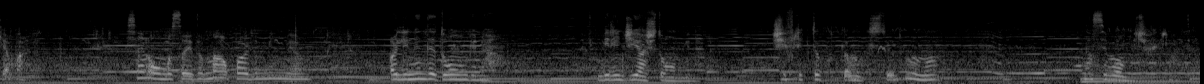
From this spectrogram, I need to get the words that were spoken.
Kemal, sen olmasaydın ne yapardım bilmiyorum. Ali'nin de doğum günü. Birinci yaş doğum günü. Çiftlikte kutlamak istiyordum ama... ...nasip olmayacak herhalde.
